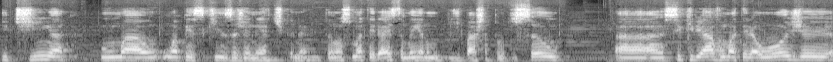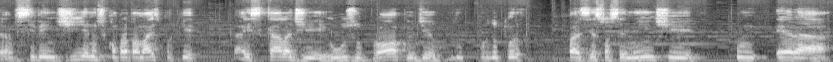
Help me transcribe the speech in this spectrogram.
que tinha uma, uma pesquisa genética, né? Então, nossos materiais também eram de baixa produção. Ah, se criava um material hoje, se vendia, não se comprava mais porque a escala de uso próprio, de, do produtor fazer sua semente era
